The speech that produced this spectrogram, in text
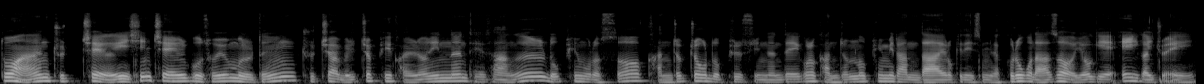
또한 주체의 신체 일부 소유물 등 주체와 밀접히 관련 있는 대상을 높임으로써 간접적으로 높일 수 있는데 이걸 간접 높임이란다 이렇게 되어 있습니다. 그러고 나서 여기에 A가 있죠 A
